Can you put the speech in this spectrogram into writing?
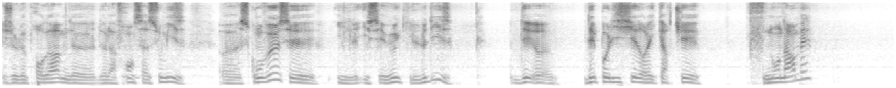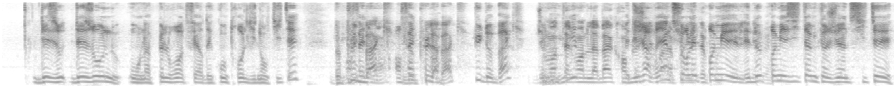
j'ai le programme de, de la France insoumise. Euh, ce qu'on veut, c'est, c'est eux qui le disent, des, euh, des policiers dans les quartiers non armés, des, zo- des zones où on n'a pas le droit de faire des contrôles d'identité, De plus En fait, de bac, en fait, de plus la bac. plus de bac. Démantèlement de la BAC. Déjà, rien que sur les, premiers, les deux premiers items que je viens de citer,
